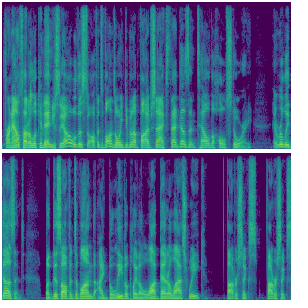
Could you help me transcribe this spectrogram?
for an outsider looking in, you say, "Oh, well, this offensive line's only giving up five sacks." That doesn't tell the whole story. It really doesn't. But this offensive line, I believe it played a lot better last week. Five or six, five or six,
